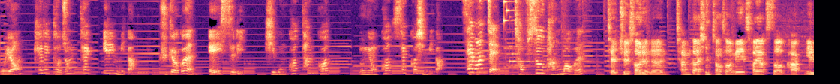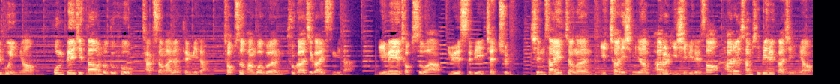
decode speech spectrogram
모형, 캐릭터 중 택 1입니다. 규격은 A3, 기본 컷 1컷, 응용 컷 3컷입니다. 세 번째, 접수 방법은 제출 서류는 참가 신청서 및 서약서 각 일부이며 홈페이지 다운로드 후 작성하면 됩니다. 접수 방법은 두 가지가 있습니다. 이메일 접수와 USB 제출. 심사 일정은 2020년 8월 20일에서 8월 31일까지이며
